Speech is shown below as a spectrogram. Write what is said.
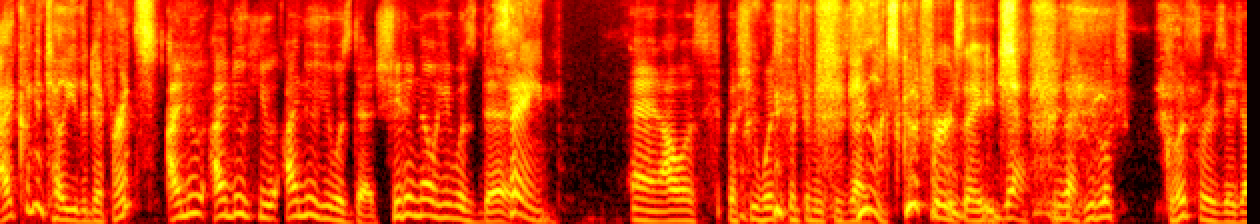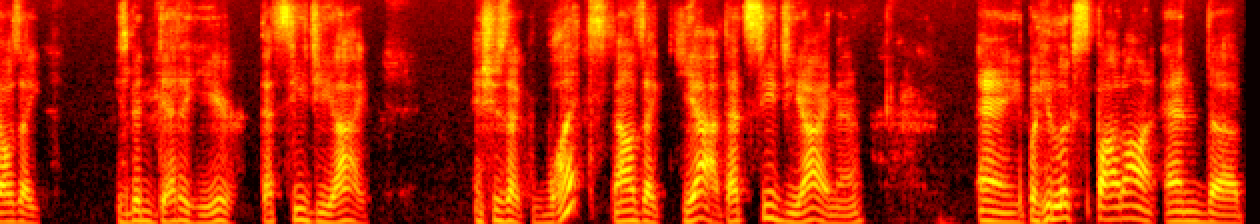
I couldn't tell you the difference. I knew, I knew he, I knew he was dead. She didn't know he was dead, Same. and I was, but she whispered to me, she's like, he looks good for his age. "Yeah," she's like, "He looks good for his age." I was like, "He's been dead a year. That's CGI," and she's like, "What?" And I was like, "Yeah, that's CGI, man." And but he looks spot on, and the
